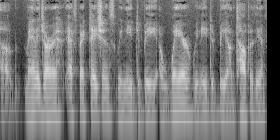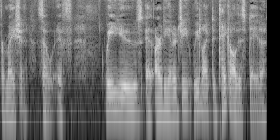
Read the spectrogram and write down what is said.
uh, manage our expectations. We need to be aware. We need to be on top of the information. So if we use at RD Energy, we like to take all this data,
